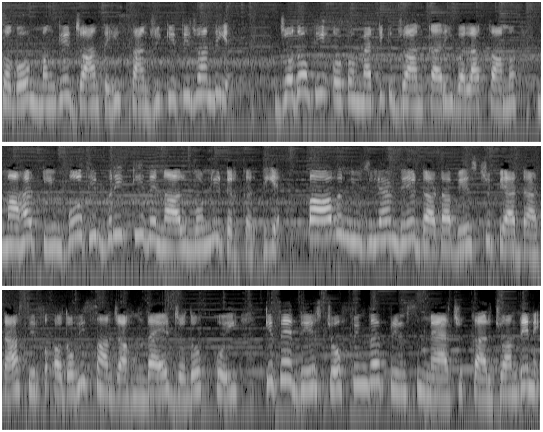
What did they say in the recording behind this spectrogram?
ਸਗੋਂ ਮੰਗੇ ਜਾਣ ਤੇ ਹੀ ਸਾਂਝੀ ਕੀਤੀ ਜਾਂਦੀ ਹੈ। ਜਦੋਂ ਕਿ ਆਟੋਮੈਟਿਕ ਜਾਣਕਾਰੀ ਵਾਲਾ ਕੰਮ ਮਾਹਰ ਟੀਮ ਬਹੁਤ ਹੀ ਬਰੀਕੀ ਦੇ ਨਾਲ ਮੋਨੀਟਰ ਕਰਦੀ ਹੈ। ਭਾਵ ਨਿਊਜ਼ੀਲੈਂਡ ਦੇ ਡਾਟਾਬੇਸ 'ਚ ਪਿਆ ਡਾਟਾ ਸਿਰਫ ਉਦੋਂ ਹੀ ਸਾਂਝਾ ਹੁੰਦਾ ਹੈ ਜਦੋਂ ਕੋਈ ਕਿਸੇ ਦੇਸ਼ 'ਚੋਂ ਫਿੰਗਰਪ੍ਰਿੰਟਸ ਮੈਚ ਕਰ ਜਾਂਦੇ ਨੇ।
